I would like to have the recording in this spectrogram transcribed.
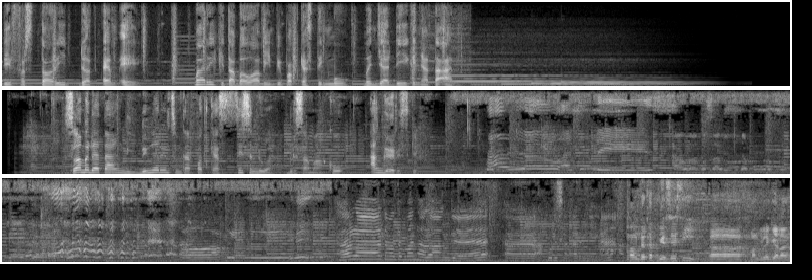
di firststory.me. Mari kita bawa mimpi podcastingmu menjadi kenyataan. Selamat datang di Dengerin Sebentar Podcast Season 2 Bersama aku, Angga Rizky Halo, aku Grace. Halo, aku kita mengerumuni aja Halo, aku Yani. Halo teman-teman, halo Angga. Eh, aku Risa Karnia. Emang deket biasanya sih eh, manggilnya galang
